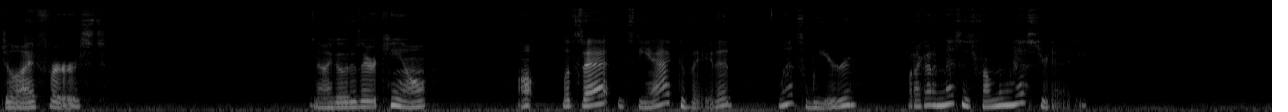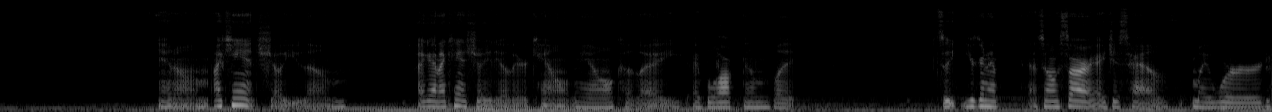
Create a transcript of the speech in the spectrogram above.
July 1st. Now I go to their account. Oh, what's that? It's deactivated. Well, that's weird. But I got a message from them yesterday. And um, I can't show you them. Again, I can't show you the other account now because I I blocked them. But so you're gonna. So I'm sorry. I just have my word.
